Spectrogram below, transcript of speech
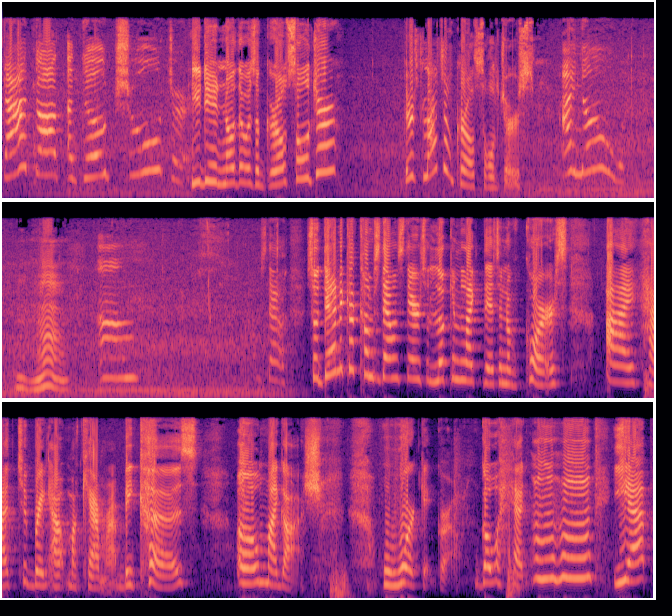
That dog a good soldier. You didn't know there was a girl soldier? There's lots of girl soldiers. I know. Mm-hmm. Um. So Danica comes downstairs looking like this, and of course, I had to bring out my camera because, oh my gosh, work it, girl. Go ahead. Mm-hmm. Yep.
